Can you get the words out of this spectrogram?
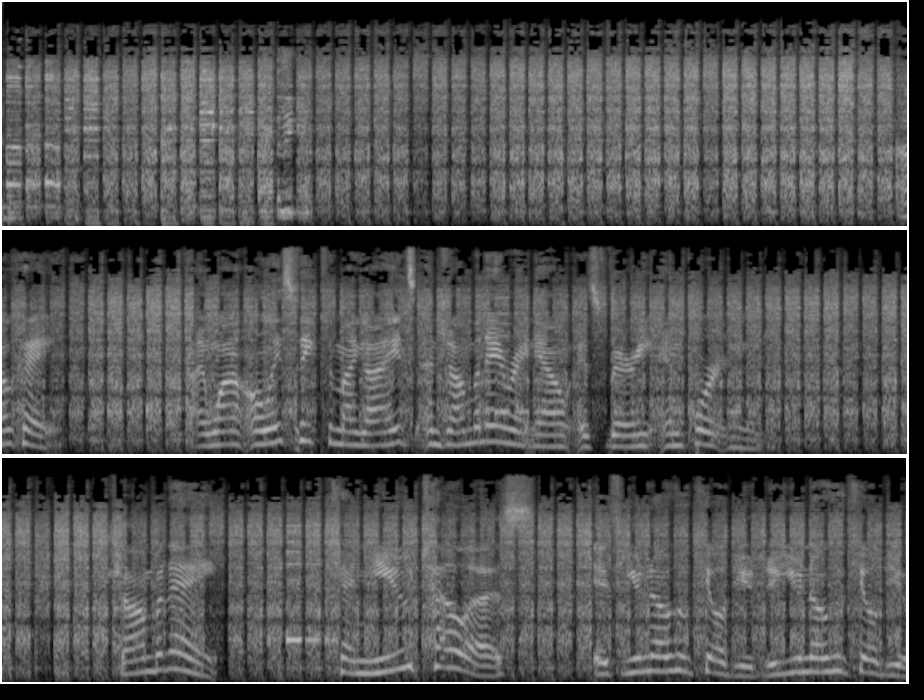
Kid. Okay. I want to only speak to my guides and JonBenet right now. It's very important. JonBenet, can you tell us if you know who killed you? Do you know who killed you?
